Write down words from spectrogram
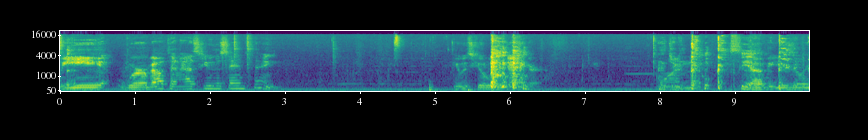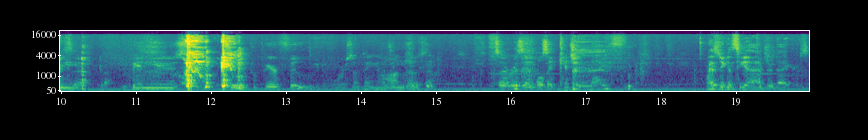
We were about to ask you the same thing. He was killed with a dagger. One could uh, Yeah. have easily been used to prepare food or something along those lines. So it resembles a kitchen knife. As you can see, I have your daggers.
